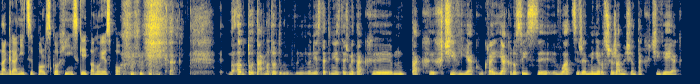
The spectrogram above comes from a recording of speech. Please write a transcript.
na granicy polsko-chińskiej panuje spokój. tak. No to tak, no to no niestety nie jesteśmy tak, tak chciwi jak, Ukrai jak rosyjscy władcy, że my nie rozszerzamy się tak chciwie jak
